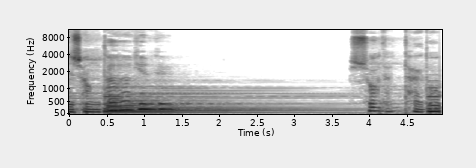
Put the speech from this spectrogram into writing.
脸上的言语说的太多，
